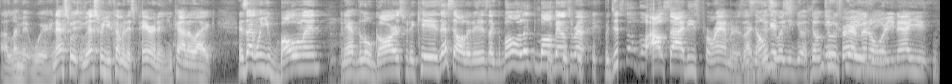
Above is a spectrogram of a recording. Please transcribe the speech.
a limit where, and that's what that's where you come in as parenting. You kind of like it's like when you bowling and they have the little guards for the kids. That's all it is. Like the ball, let the ball bounce around, but just don't go outside these parameters. Like is- don't get, you go- don't too get experimental crazy. where you now you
